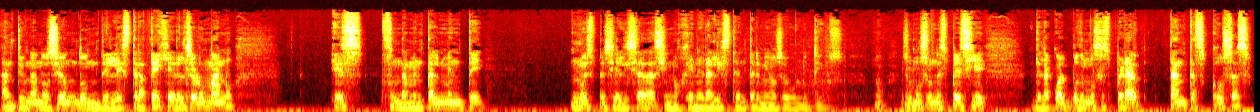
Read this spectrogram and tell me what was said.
ante una noción donde la estrategia del ser humano es fundamentalmente no especializada sino generalista en términos evolutivos. Somos una especie de la cual podemos esperar tantas cosas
